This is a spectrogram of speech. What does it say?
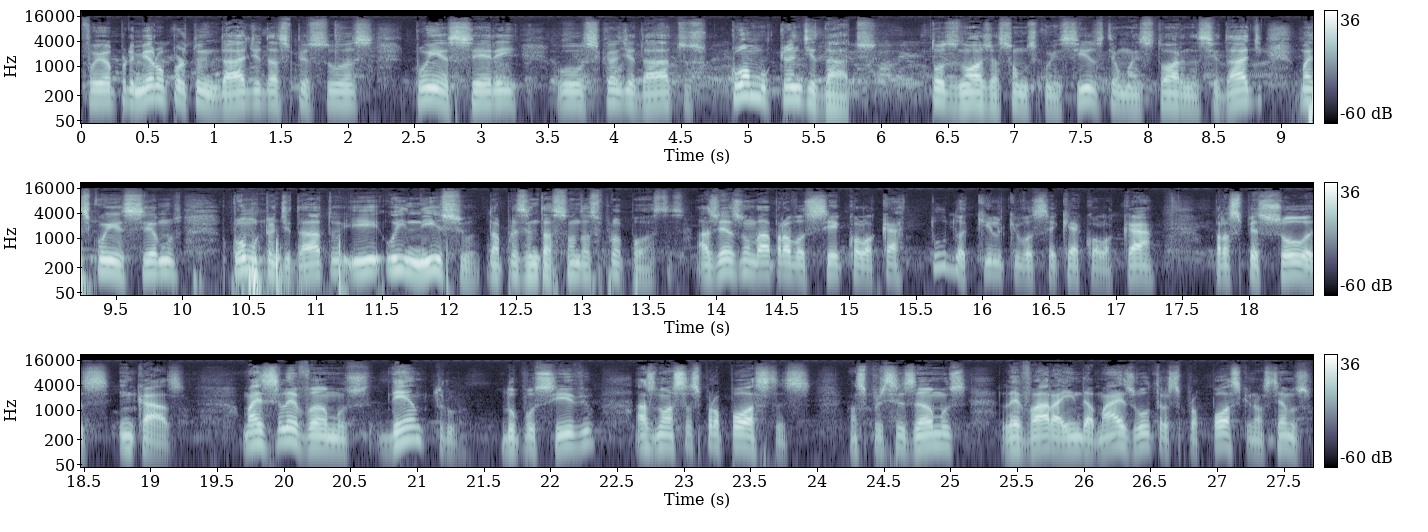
Foi a primeira oportunidade das pessoas conhecerem os candidatos como candidatos. Todos nós já somos conhecidos, tem uma história na cidade, mas conhecemos como candidato e o início da apresentação das propostas. Às vezes não dá para você colocar tudo aquilo que você quer colocar para as pessoas em casa, mas levamos dentro do possível as nossas propostas. Nós precisamos levar ainda mais outras propostas, que nós temos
